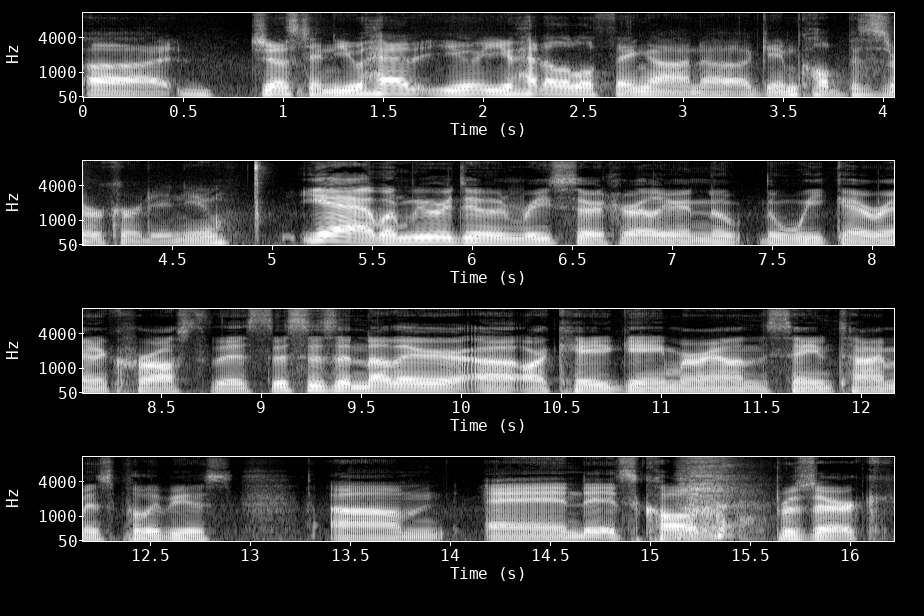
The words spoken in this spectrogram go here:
uh, Justin, you had you you had a little thing on uh, a game called Berserker, didn't you? Yeah, when we were doing research earlier in the, the week, I ran across this. This is another uh, arcade game around the same time as Polybius, um, and it's called Berzerk.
